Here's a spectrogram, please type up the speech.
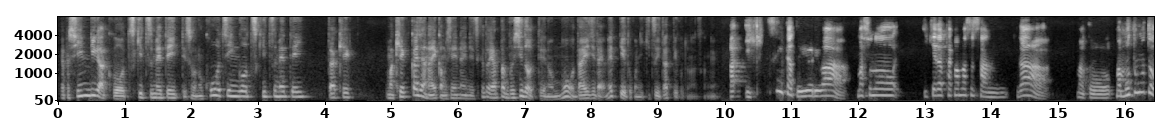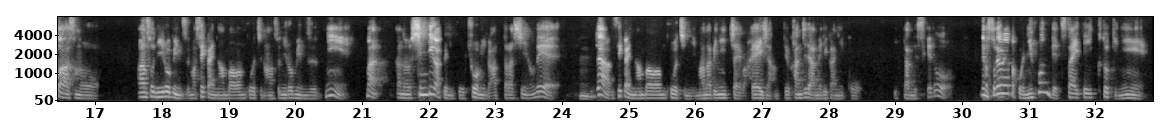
やっぱ心理学を突き詰めていってそのコーチングを突き詰めていった結まあ、結果じゃないかもしれないんですけどやっぱ武士道っていうのも大事だよねっていうところに行き着いたっていうことなんですかね。あ行き着いたというよりは、まあ、その池田隆正さんがもともとはそのアンソニー・ロビンズ、まあ、世界ナンバーワンコーチのアンソニー・ロビンズに、まあ、あの心理学にこう興味があったらしいので、うん、じゃあ世界ナンバーワンコーチに学びに行っちゃえば早いじゃんっていう感じでアメリカにこう行ったんですけどでもそれはやっぱこう日本で伝えていくときに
